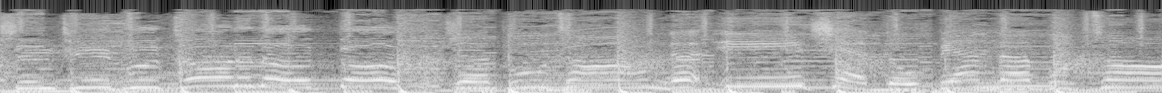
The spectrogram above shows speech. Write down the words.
身体不同的抖动，这普通的一切都变得不同。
